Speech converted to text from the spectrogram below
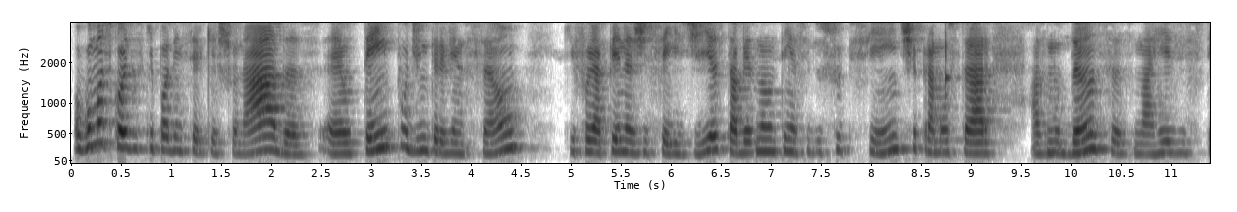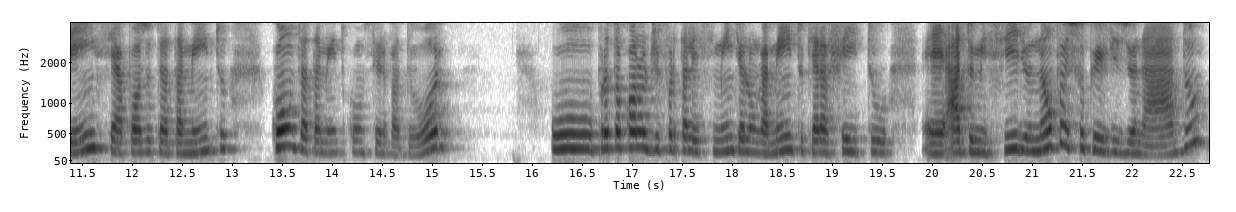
Algumas coisas que podem ser questionadas é o tempo de intervenção, que foi apenas de seis dias, talvez não tenha sido suficiente para mostrar as mudanças na resistência após o tratamento com o tratamento conservador. O protocolo de fortalecimento e alongamento, que era feito é, a domicílio, não foi supervisionado.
